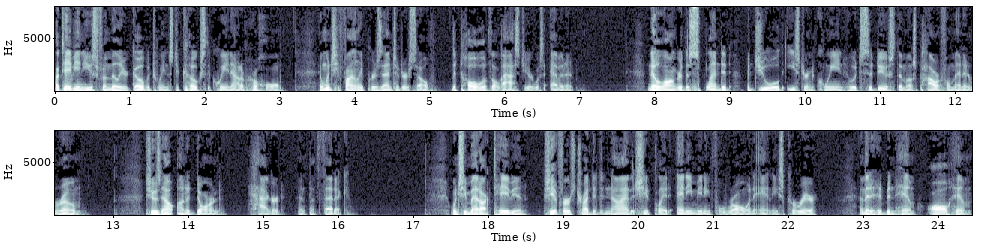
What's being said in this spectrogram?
Octavian used familiar go-betweens to coax the queen out of her hole, and when she finally presented herself, the toll of the last year was evident. No longer the splendid, bejeweled Eastern queen who had seduced the most powerful men in Rome. She was now unadorned, haggard, and pathetic. When she met Octavian, she at first tried to deny that she had played any meaningful role in Antony's career, and that it had been him, all him.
